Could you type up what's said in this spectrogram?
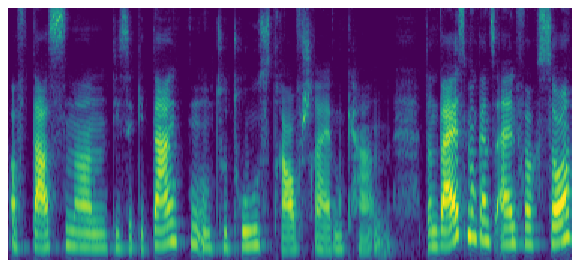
auf das man diese Gedanken und To-Dos draufschreiben kann. Dann weiß man ganz einfach, so,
